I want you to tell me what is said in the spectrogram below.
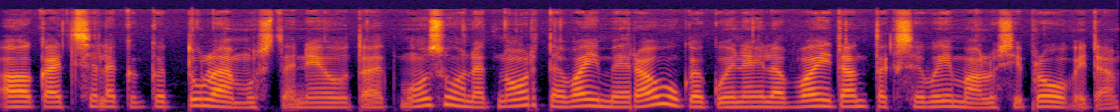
aga et sellega ka tulemusteni jõuda, et ma usun, et noorte vaim ei rauge, kui neile vaid antakse võimalusi proovida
